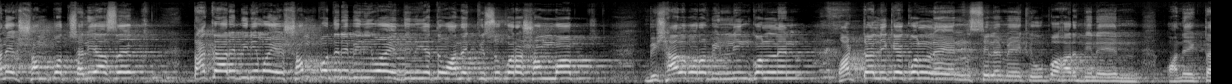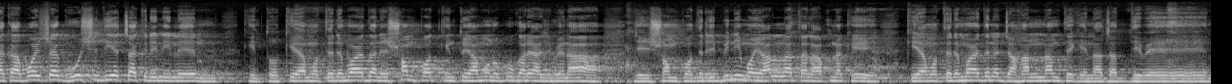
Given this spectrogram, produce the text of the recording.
অনেক সম্পদশালী আছে, টাকার বিনিময়ে, সম্পদের বিনিময়ে দুনিয়াতে অনেক কিছু করা সম্ভব। বিশাল বড় বিল্ডিং করলেন, অট্টালিকা করলেন ছেলে মেয়েকে উপহার দিলেন, অনেক টাকা পয়সা ঘুষ দিয়ে চাকরি নিলেন কিন্তু কেয়ামতের ময়দানে সম্পদ কিন্তু এমন উপকারে আসবে না। যে সম্পদের বিনিময়ে আল্লাহ তালা আপনাকে কেয়ামতের ময়দানে জাহান্নাম থেকে নাজাদ দিবেন।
